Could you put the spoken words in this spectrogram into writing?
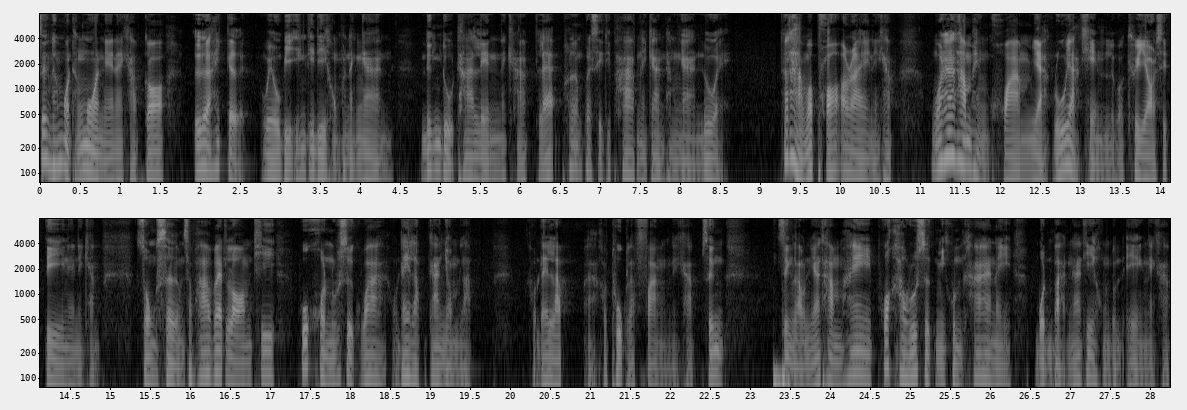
ซึ่งทั้งหมดทั้งมวลเนี่ยนะครับก็เอื้อให้เกิด well-being ที่ดีของพนักงาน ดึงดูดทาเลนต์นะครับและเพิ่มประสิทธิภาพในการทำงานด้วย ถ้าถามว่าเพราะอะไรนะครับ วัฒนธรรมแห่งความอยากรู้อยากเห็นหรือว่า curiosity เนี่ยนะครับส่งเสริมสภาพแวดล้อมที่ผู้คนรู้สึกว่าได้รับการยอมรับ เขาได้รับเขาถูกรับฟังนะครับ ซึ่งสิ่งเหล่านี้ทำให้พวกเขารู้สึกมีคุณค่าในบทบาทหน้าที่ของตนเองนะครับ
